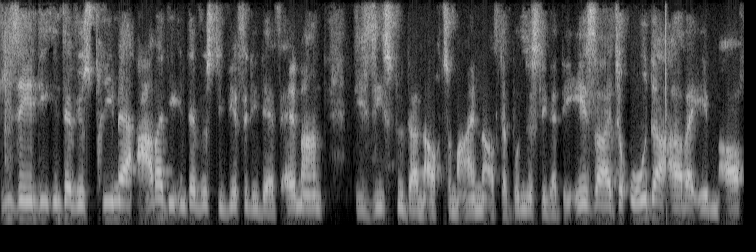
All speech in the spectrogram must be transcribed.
Die sehen die Interviews primär, aber die Interviews, die wir für die DFL machen, die siehst du dann auch zum einen auf der Bundesliga.de Seite oder aber eben auch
